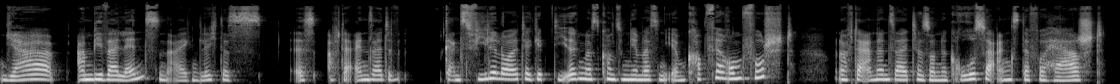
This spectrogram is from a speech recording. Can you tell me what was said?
ja, Ambivalenzen eigentlich, dass es auf der einen Seite ganz viele Leute gibt, die irgendwas konsumieren, was in ihrem Kopf herumfuscht und auf der anderen Seite so eine große Angst davor herrscht,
